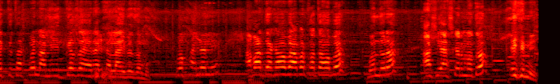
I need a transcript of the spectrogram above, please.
দেখতে থাকবেন, আমি ঈদগা যাই, আর একটা লাইভে যাব। তো ফাইনালি আবার দেখা হবে, আবার কথা হবে। বন্ধুরা, আসি আজকের মতো। এখানেই।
